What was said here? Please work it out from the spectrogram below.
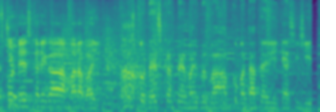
इसको टेस्ट करेगा हमारा भाई। हाँ। इसको टेस्ट करते हैं भाई फिर आपको बताते हैं ये कैसी चीज़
